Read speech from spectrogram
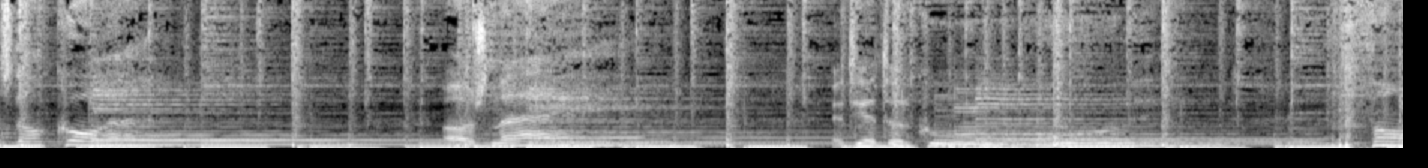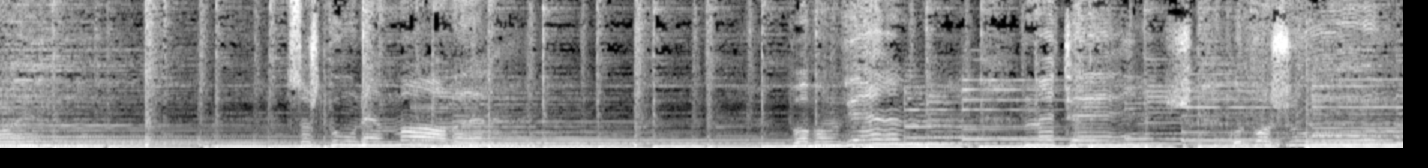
pas do kohë është nej e tjetër kujt Thojnë së është punë e madhe Po pëm vjen me tesh kur po shumë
